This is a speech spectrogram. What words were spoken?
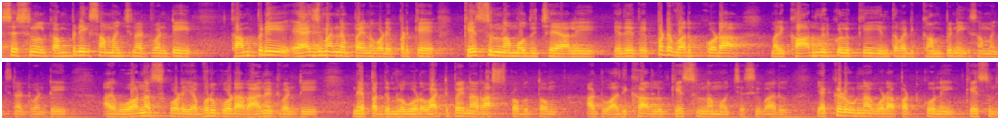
ఎసెషనల్ కంపెనీకి సంబంధించినటువంటి కంపెనీ యాజమాన్యం పైన కూడా ఇప్పటికే కేసులు నమోదు చేయాలి. ఏదైతే ఇప్పటి వరకు కూడా మరి కార్మికులకి ఇంతటి కంపెనీకి సంబంధించినటువంటి ఓనర్స్ కూడా ఎవరు కూడా రానటువంటి నేపథ్యంలో కూడా వాటిపైన రాష్ట్ర ప్రభుత్వం అటు అధికారులు కేసులు నమోదు చేసి వారు ఎక్కడ ఉన్నా కూడా పట్టుకొని కేసులు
